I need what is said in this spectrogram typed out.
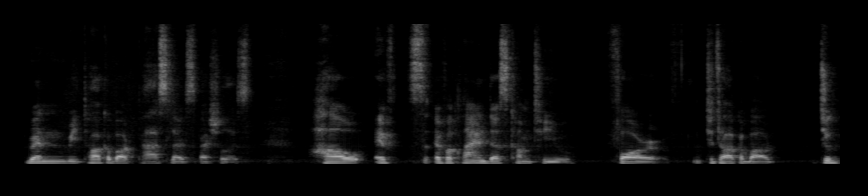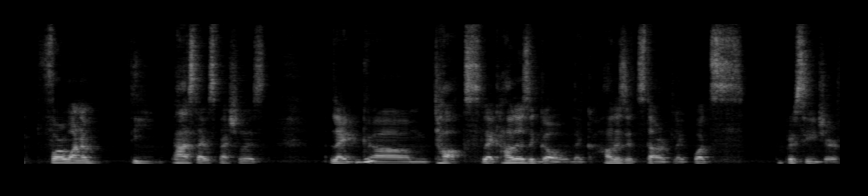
when we talk about past life specialist, how if if a client does come to you for to talk about to for one of the past life specialists like mm-hmm. um, talks like how does it go? Like how does it start? Like what's the procedure?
